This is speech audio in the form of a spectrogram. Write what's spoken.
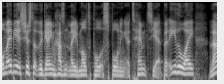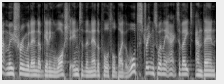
Or maybe it's just that the game hasn't made multiple spawning attempts yet, but either way, that mooshroom would end up getting washed into the nether portal by the water streams when they activate, and then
